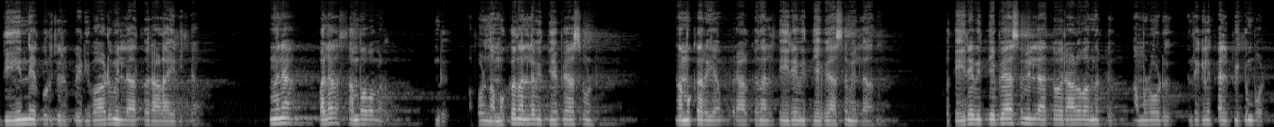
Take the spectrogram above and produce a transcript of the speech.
ദീനിനെ കുറിച്ചൊരു പിടിപാടുമില്ലാത്ത ഒരാളായിരിക്കാം. അങ്ങനെ പല സംഭവങ്ങളും ഉണ്ട്. അപ്പോൾ നമുക്ക് നല്ല വിദ്യാഭ്യാസമുണ്ട്. നമുക്കറിയാം ഒരാൾക്ക് നല്ല തീരെ വിദ്യാഭ്യാസമില്ലാന്ന്. അപ്പോൾ തീരെ വിദ്യാഭ്യാസമില്ലാത്ത ഒരാൾ വന്നിട്ട് നമ്മളോട് എന്തെങ്കിലും കൽപ്പിക്കുമ്പോൾ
